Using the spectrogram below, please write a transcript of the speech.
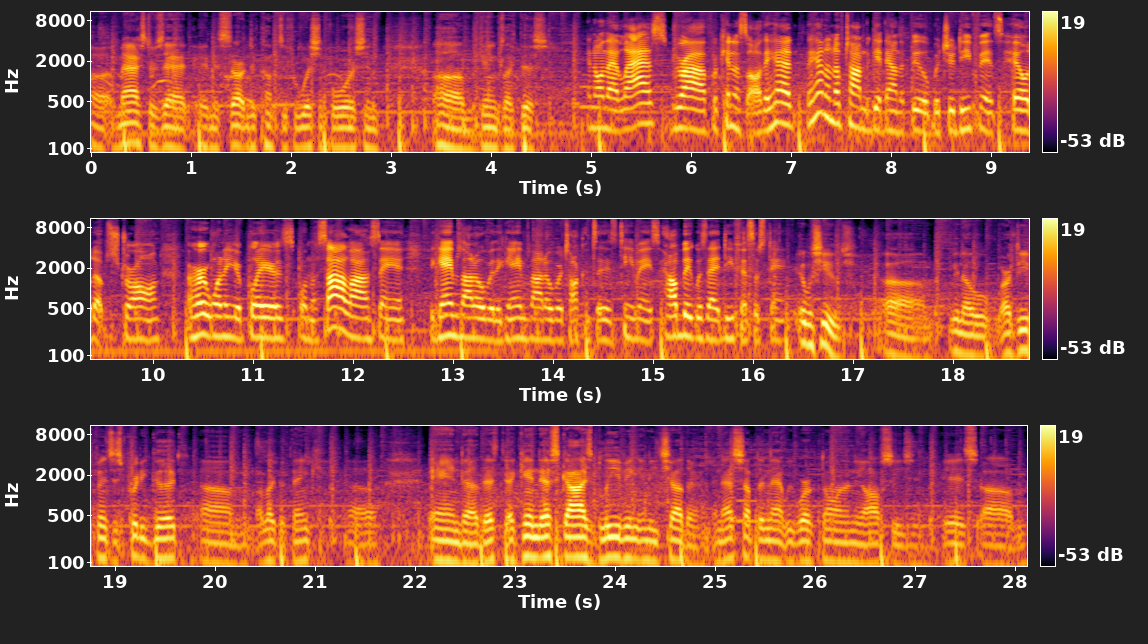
uh, masters at, and it's starting to come to fruition for us in um, games like this. And on that last drive for Kennesaw, they had they had enough time to get down the field, but your defense held up strong. I heard one of your players on the sideline saying, "The game's not over. The game's not over." Talking to his teammates. How big was that defensive stand? It was huge. Um, you know, our defense is pretty good. Um, I like to think. Uh, and uh, that's, again, that's guys believing in each other, and that's something that we worked on in the offseason. Is um,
